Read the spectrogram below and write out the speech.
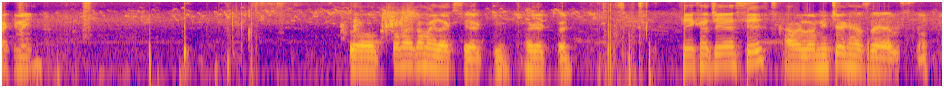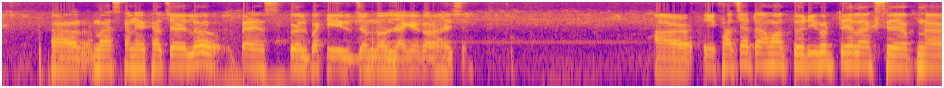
রাখি নাই। তো কমায় কমায় রাখছে আর কি, এক একটা। এই খাঁচায় আছে, আর হলো নিচের খাঁচায় আছে। আর মাঝখানের খাঁচা হলো প্যারেন্টস কোয়েল পাখির জন্য জায়গা করা হয়েছে। আর এই খাঁচাটা আমার তৈরি করতে লাগছে আপনার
